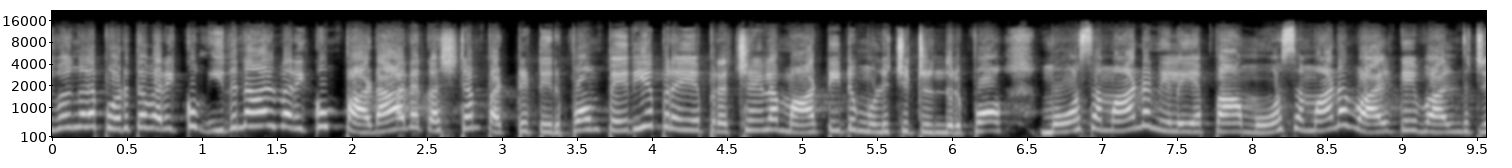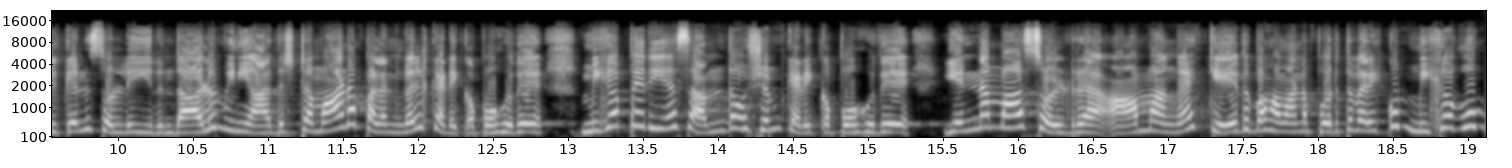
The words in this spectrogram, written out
இவங்களை பொறுத்த வரைக்கும் இது நாள் வரைக்கும் படாத கஷ்டம் பட்டுட்டு இருப்போம். பெரிய பெரிய பிரச்சனையில் மாட்டிட்டு முழிச்சிட்டு இருந்திருப்போம். மோசமான நிலையப்பா மோசமான வாழ்க்கை வாழ்ந்துட்டு இருக்கேன்னு சொல்லி இருந்தாலும் இனி அதிர்ஷ்டமான பலன்கள் கிடைக்க போகுது. மிகப்பெரிய சந்தோஷம் கிடைக்க போகுது. என்னம்மா சொல்ற? ஆமாங்க கேது பகவானை பொறுத்த வரைக்கும் மிகவும்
